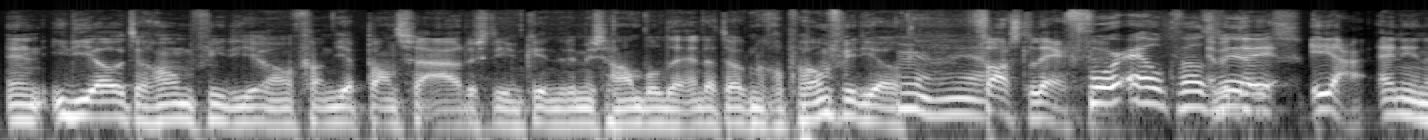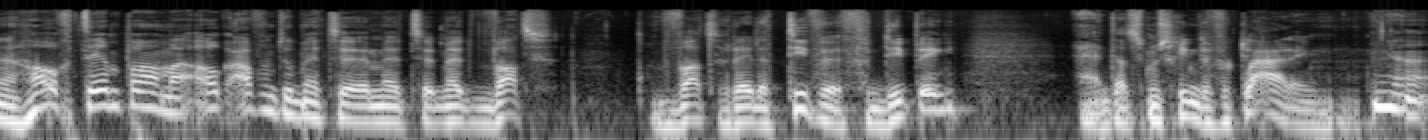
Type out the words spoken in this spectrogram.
een idiote homevideo van Japanse ouders... die hun kinderen mishandelden en dat ook nog op homevideo ja, ja. vastlegden. Voor elk wat wil. Ja, en in een hoog tempo, maar ook af en toe met, uh, met, met wat, wat relatieve verdieping. En dat is misschien de verklaring. Ja.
